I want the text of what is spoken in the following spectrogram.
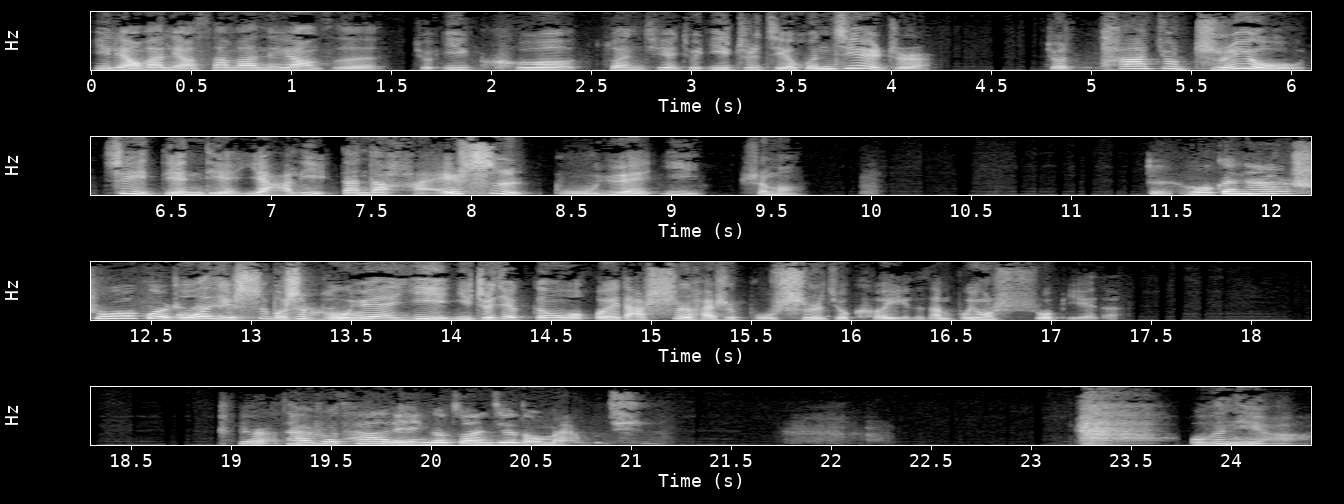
一两万、两三万的样子，就一颗钻戒，就一只结婚戒指，就他就只有这点点压力，但他还是不愿意，是吗？对我跟他说过，我问你是不是不愿意，你直接跟我回答是还是不是就可以了，咱不用说别的。是，他说他连一个钻戒都买不起。我问你啊，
